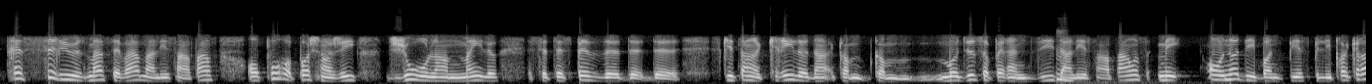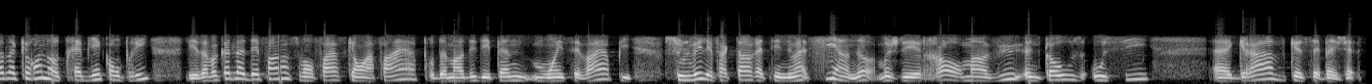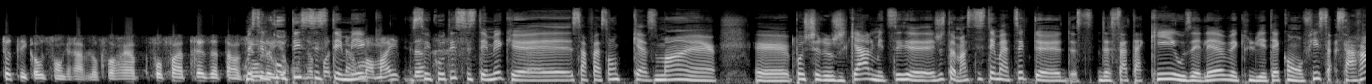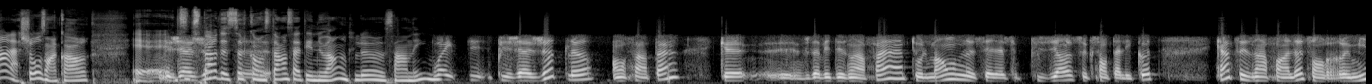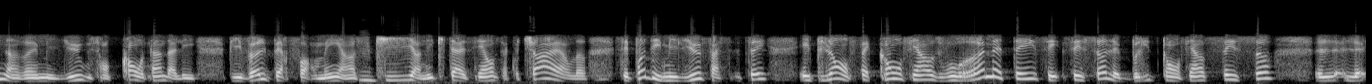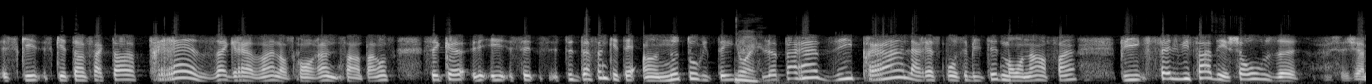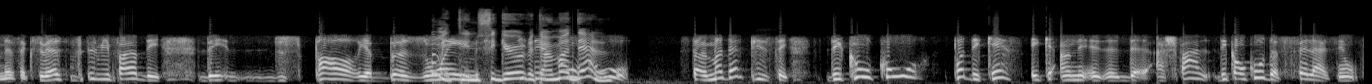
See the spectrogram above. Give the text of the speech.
très sérieusement sévère dans les sentences. On ne pourra pas changer du jour au lendemain là, cette espèce de, de, de ce qui est ancré là, dans, comme, comme modus operandi dans hmm. les sentences, mais on a des bonnes pistes. Puis les procureurs de la couronne ont très bien compris. Les avocats de la défense vont faire ce qu'ils ont à faire pour demander des peines moins sévères, puis soulever les facteurs atténuants s'il y en a. Moi, j'ai rarement vu une cause aussi euh, grave que c'est. Ben, toutes les causes sont graves. Il faut, faut, faire très attention. Mais c'est le côté systémique. C'est le côté systémique, euh, sa façon quasiment euh, euh pas chirurgicale, mais tu sais justement systématique de, de, de s'attaquer aux élèves qui lui étaient confiés. Ça, ça rend la chose encore. Euh, tu parles de circonstances atténuantes là, ça en est. Oui, puis, puis j'ajoute là, on s'entend que vous avez des enfants, tout le monde, c'est plusieurs ceux qui sont à l'écoute. Quand ces enfants-là sont remis dans un milieu où ils sont contents d'aller, puis ils veulent performer en mm. ski, en équitation, ça coûte cher, là. C'est pas des milieux faciles. Et puis là, on fait confiance. Vous remettez, c'est, ça le bris de confiance. C'est ça le, ce, qui est, ce qui est un facteur très aggravant lorsqu'on rend une sentence. C'est que c'est, une personne qui était en autorité. Le parent dit, prends la responsabilité de mon enfant, puis fais-lui faire des choses c'est jamais sexuel, lui faire des, des, du sport. Il a besoin. Oui, t'es une figure, t'es un modèle. C'est un modèle, puis c'est des concours pas des caisses et euh, à cheval, des concours de fellation.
